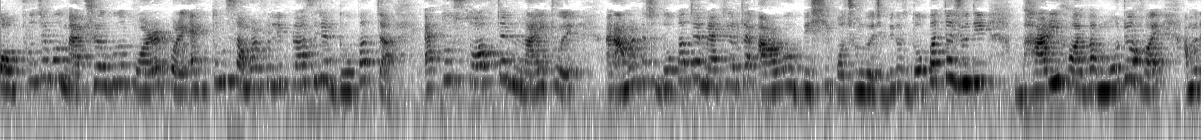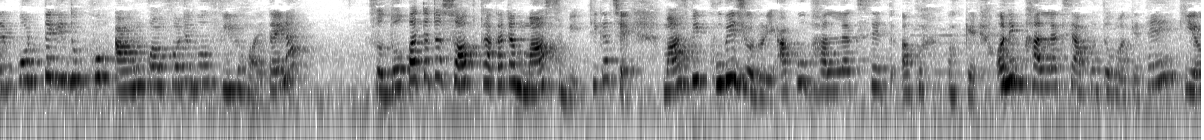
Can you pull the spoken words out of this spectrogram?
কমফোর্টেবল ম্যাটেরিয়ালগুলো পরার পরে একদম সামার ফিলি প্লাস এটার দোপাট্টা, এত সফট অ্যান্ড লাইট ওয়েট আর আমার কাছে দোপাট্টার ম্যাটেরিয়ালটা আরও বেশি পছন্দ হয়েছে। বিকজ দোপাট্টা যদি ভারী হয় বা মোটা হয়, আমাদের পরতে কিন্তু খুব আনকমফোর্টেবল ফিল হয়, তাই না? সো দোপাতাটা সফট থাকাটা মাস্ট বি ঠিক আছে? মাস্ট বি খুবই জরুরি। আপু, ভালো লাগছে আপু ওকে অনেক ভালো লাগছে আপু তোমাকে। Thank you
